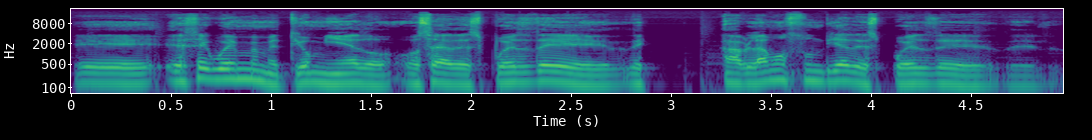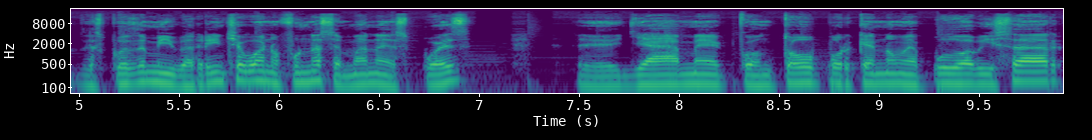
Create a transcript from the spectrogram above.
ese güey me metió miedo. O sea, después de, hablamos un día después de, después de mi berrinche, bueno, fue una semana después. ya me contó por qué no me pudo avisar.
